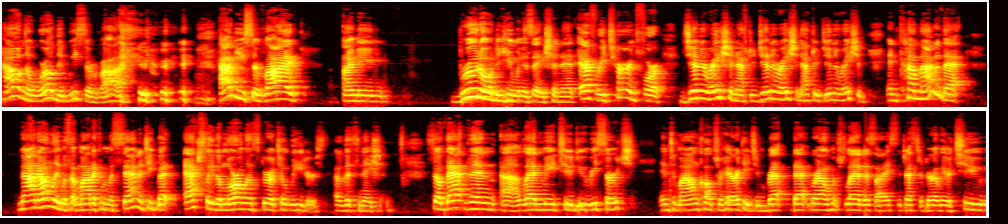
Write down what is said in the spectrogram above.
how in the world did we survive? how do you survive? I mean, brutal dehumanization at every turn for generation after generation after generation, and come out of that not only with a modicum of sanity, but actually the moral and spiritual leaders of this nation. So that then uh, led me to do research into my own cultural heritage and background, which led, as I suggested earlier, to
